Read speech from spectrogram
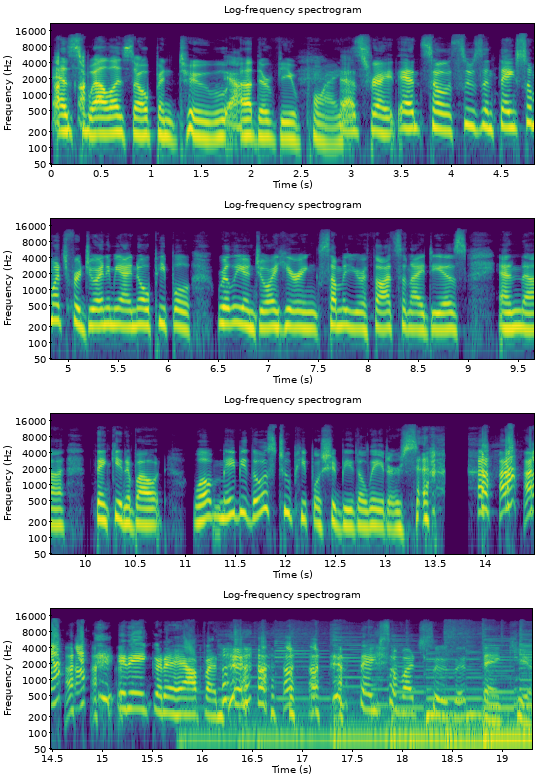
as well as open to yeah. other viewpoints. That's right. And so, Susan, thanks so much for joining me. I know people really enjoy hearing some of your thoughts and ideas and uh, thinking about well, maybe those two people should be the leaders. it ain't going to happen. Thanks so much, Susan. Thank you.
